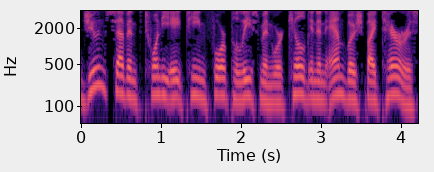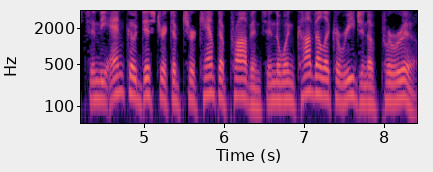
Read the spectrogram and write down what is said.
June 7, 2018 Four policemen were killed in an ambush by terrorists in the Anco district of Churcampa province in the Huancavelica region of Peru.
